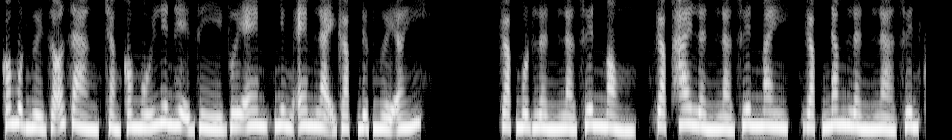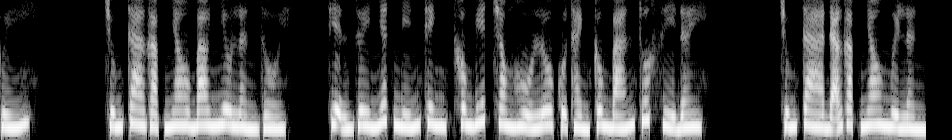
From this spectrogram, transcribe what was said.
có một người rõ ràng chẳng có mối liên hệ gì với em, nhưng em lại gặp được người ấy. Gặp một lần là duyên mỏng, gặp hai lần là duyên may, gặp năm lần là duyên quý. Chúng ta gặp nhau bao nhiêu lần rồi. Thiện duy nhất nín thinh không biết trong hồ lô của thành công bán thuốc gì đây. Chúng ta đã gặp nhau 10 lần,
